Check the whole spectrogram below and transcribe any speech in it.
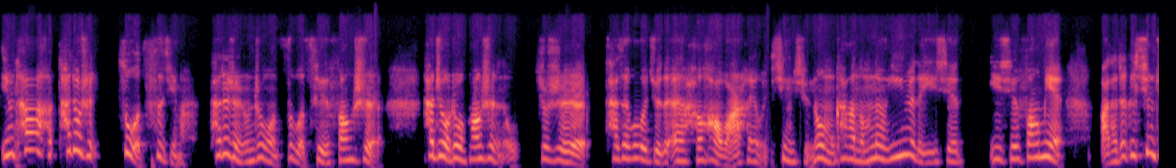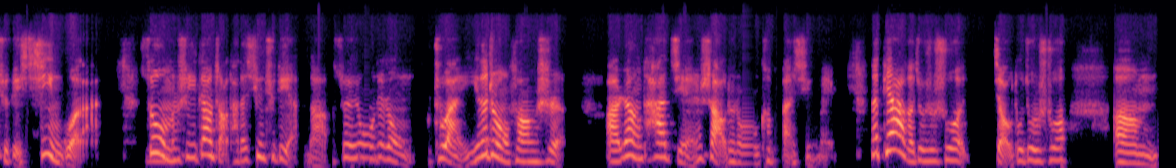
因为他他就是自我刺激嘛，他就是用这种自我刺激的方式。他只有这种方式，就是他才会觉得哎很好玩，很有兴趣。那我们看看能不能用音乐的一些一些方面，把他这个兴趣给吸引过来。所以，我们是一定要找他的兴趣点的。所以，用这种转移的这种方式啊，让他减少这种刻板行为。那第二个就是说角度，就是说，嗯，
